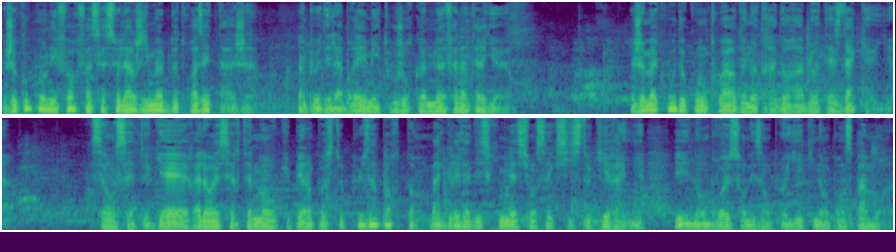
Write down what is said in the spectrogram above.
Je coupe mon effort face à ce large immeuble de trois étages, un peu délabré mais toujours comme neuf à l'intérieur. Je m'accoude au comptoir de notre adorable hôtesse d'accueil. Sans cette guerre, elle aurait certainement occupé un poste plus important, malgré la discrimination sexiste qui règne, et nombreux sont les employés qui n'en pensent pas moins.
